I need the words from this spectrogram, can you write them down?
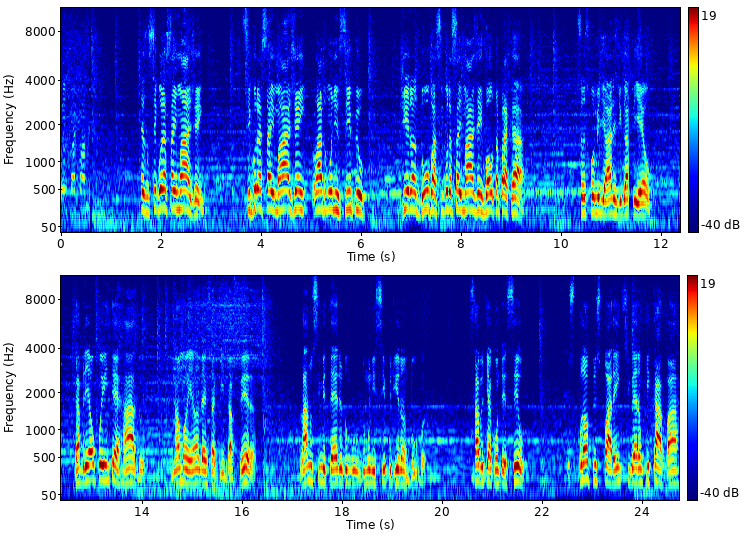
Lúcio vai fazer. Segura essa imagem. Segura essa imagem lá do município de Iranduba. Segura essa imagem e volta para cá. São os familiares de Gabriel. Gabriel foi enterrado na manhã desta quinta-feira lá no cemitério do, do município de Iranduba. Sabe o que aconteceu? Os próprios parentes tiveram que cavar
